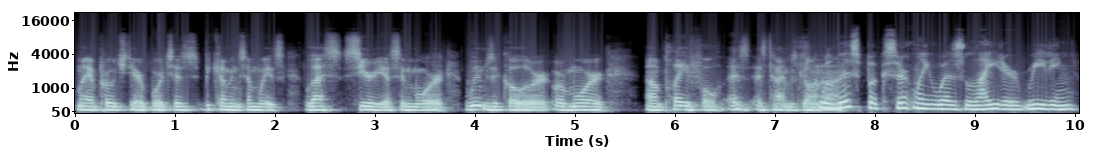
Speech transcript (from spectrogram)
my approach to airports has become in some ways less serious and more whimsical or or more um, playful as as time has gone well, on. Well, this book certainly was lighter reading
